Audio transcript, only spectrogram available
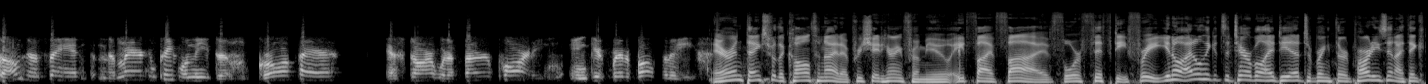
So I'm just saying, the American people need to grow a pair and start with a third party and get rid of both of these. Aaron, thanks for the call tonight. I appreciate hearing from you. 855 450 free. You know, I don't think it's a terrible idea to bring third parties in. I think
